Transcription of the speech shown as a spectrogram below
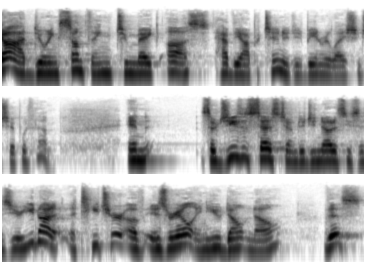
God doing something to make us have the opportunity to be in relationship with Him. And so Jesus says to him, Did you notice? He says, Are you not a teacher of Israel and you don't know this?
